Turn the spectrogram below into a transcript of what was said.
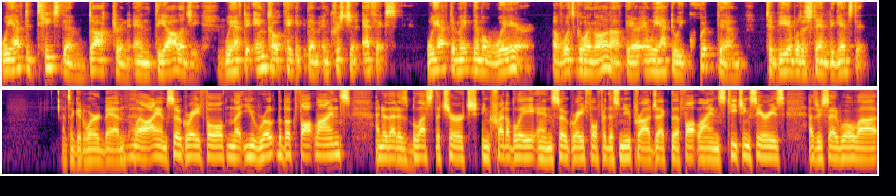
We have to teach them doctrine and theology. Hmm. We have to inculcate them in Christian ethics. We have to make them aware of what's going on out there, and we have to equip them to be able to stand against it. That's a good word, man. Amen. Well, I am so grateful that you wrote the book Fault Lines. I know that has blessed the church incredibly, and so grateful for this new project, the Fault Lines teaching series. As we said, we'll uh,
